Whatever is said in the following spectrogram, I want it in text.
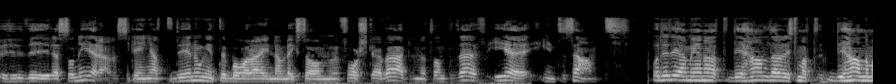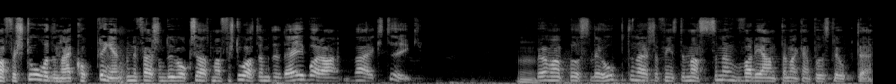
hur vi resonerar kring att det är nog inte bara inom liksom forskarvärlden utan det där är intressant. Och det är det jag menar att det handlar, liksom att, det handlar om att förstå den här kopplingen. Ungefär som du också, att man förstår att det där är bara verktyg. Mm. Behöver man pussla ihop den där så finns det massor med varianter man kan pussla ihop det.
